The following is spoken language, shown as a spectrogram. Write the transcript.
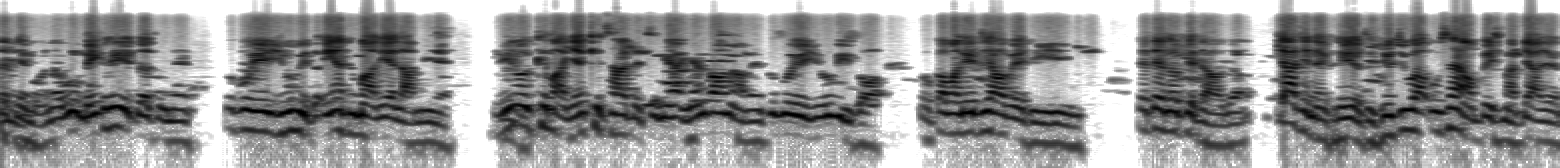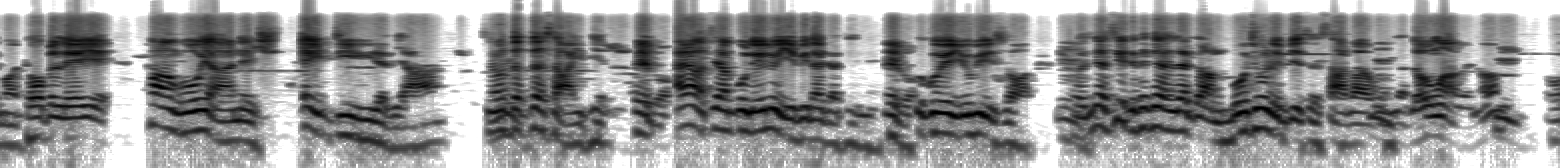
သဖြင့်ပေါ့နော်အခုမိန်းကလေးတွေအတွက်ဆိုရင်ကိုကိုရေယူပြီးတော့အရင်ဒူမာလေးကလာမိတယ်ဒီလိုခေတ်မှာရန်ခစ်စားတဲ့ချင်းကရန်ကောင်းတာပဲကိုကိုရေယူပြီးတော့ ဟိုကောင်မလေးတစ်ယောက်ပဲဒီတက်တက်လို့ဖြစ်တာဆိုတော့ပြကျင်တဲ့ကလေးတွေဆို YouTube ကဦးဆန်းအောင် page မှာပြတယ်မှာဒေါ်ပလဲရဲ့1900နဲ့80တဲ့ဗျာကျွန်တော်တက်သက်စာကြီးဖြစ်ဟဲ့ပေါ့အဲ့တော့ဆရာကိုလေးလွင်ရေးပေးလိုက်တာထင်တယ်ဟဲ့ပေါ့ကိုကိုရေယူပြီးဆိုတော့ဟိုလက်စစ်တစ်ဖက်ဖက်လက်ကမိုးချိုးနေပြည့်စစာသားဘူးလုံးဝပဲနော်ဟို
